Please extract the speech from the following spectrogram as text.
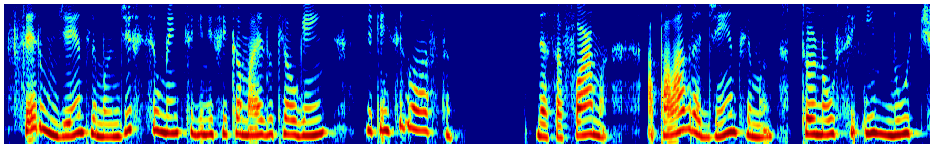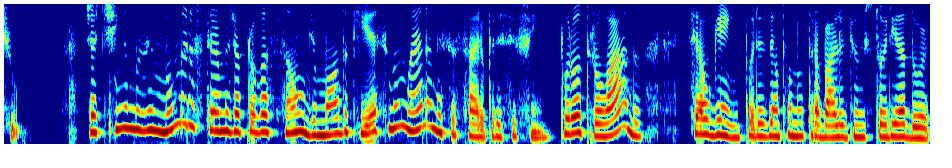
ser um gentleman dificilmente significa mais do que alguém de quem se gosta. Dessa forma, a palavra gentleman tornou-se inútil já tínhamos inúmeros termos de aprovação, de modo que esse não era necessário para esse fim. Por outro lado, se alguém, por exemplo, no trabalho de um historiador,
